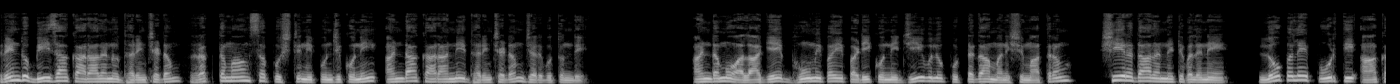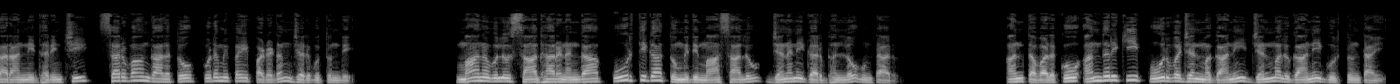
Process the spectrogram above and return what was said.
రెండు బీజాకారాలను ధరించడం రక్తమాంస పుష్టిని పుంజుకుని అండాకారాన్ని ధరించడం జరుగుతుంది. అండము అలాగే భూమిపై పడి కొన్ని జీవులు పుట్టగా మనిషి మాత్రం క్షీరదాలన్నిటివలనే లోపలే పూర్తి ఆకారాన్ని ధరించి సర్వాంగాలతో పుడమిపై పడడం జరుగుతుంది. మానవులు సాధారణంగా పూర్తిగా తొమ్మిది మాసాలు జనని గర్భంలో ఉంటారు. అంతవరకు అందరికీ పూర్వజన్మగాని జన్మలుగాని గుర్తుంటాయి.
